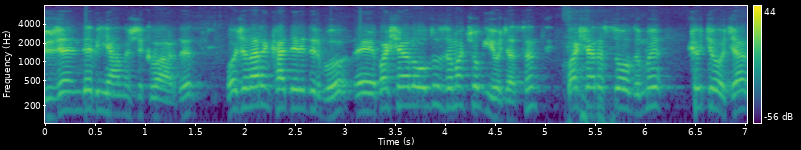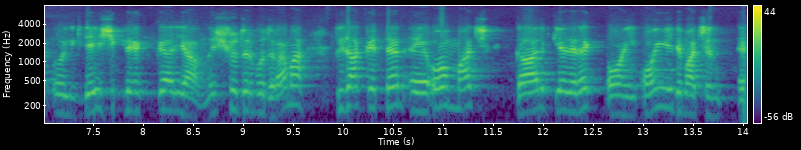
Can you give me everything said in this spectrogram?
düzeninde bir yanlışlık vardır. Hocaların kaderidir bu. E, başarılı olduğu zaman çok iyi hocasın. Başarısız oldu mu kötü hoca. Değişiklikler yanlış, şudur budur ama biz hakikaten e, 10 maç galip gelerek on- 17 maçın e,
